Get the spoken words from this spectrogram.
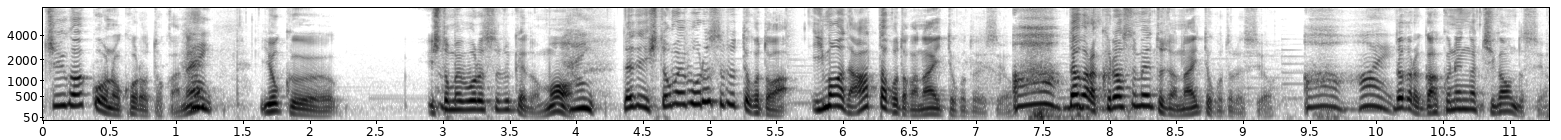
中学校の頃とかね、はい、よく一目惚れするけども、はい、大体一目惚れするってことは今まで会ったことがないってことですよ。だからクラスメートじゃないってことですよ。あ、はい、だから学年が違うんですよ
